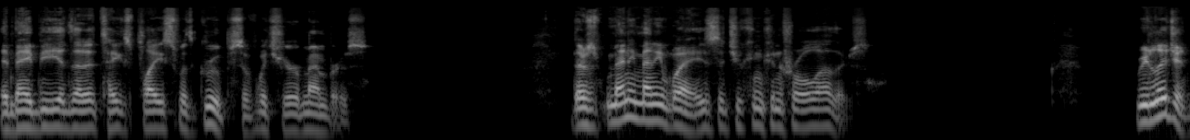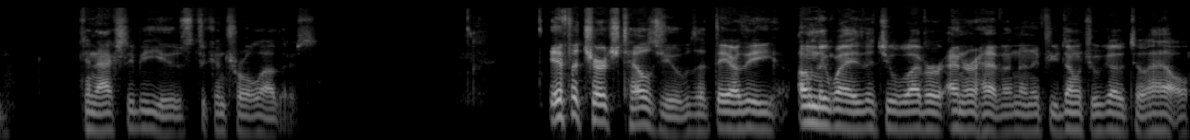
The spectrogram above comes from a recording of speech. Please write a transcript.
It may be that it takes place with groups of which you're members. There's many, many ways that you can control others. Religion can actually be used to control others. If a church tells you that they are the only way that you will ever enter heaven, and if you don't, you'll go to hell,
